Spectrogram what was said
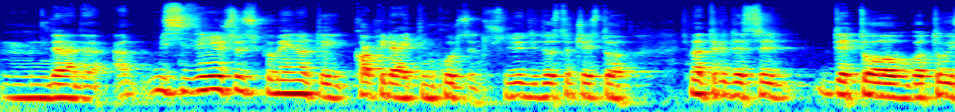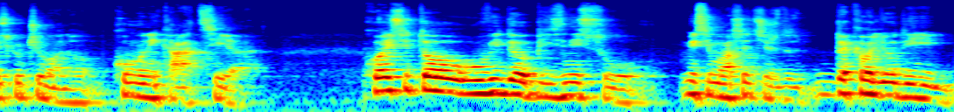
Mm, da, da. A mislim, zanimljivo što si pomenuo taj copywriting kurs, zato što ljudi dosta često smatraju da, se, da je to gotovo isključivo ono, komunikacija. Koji si to u video biznisu, mislim, osjećaš da, da kao ljudi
